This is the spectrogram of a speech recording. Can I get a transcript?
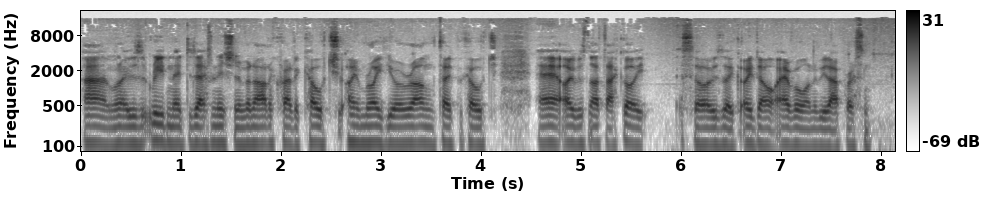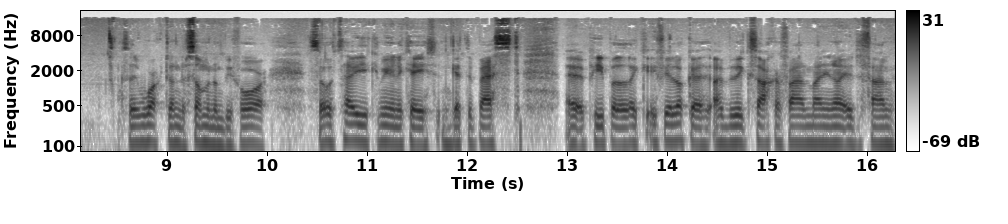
And when I was reading out the definition of an autocratic coach, I'm right, you're wrong type of coach, uh, I was not that guy. So I was like, I don't ever want to be that person because I worked under some of them before. So it's how you communicate and get the best out of people. Like if you look at, I'm a big soccer fan, Man United fan.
